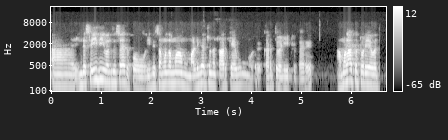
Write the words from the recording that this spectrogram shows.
ஆஹ் இந்த செய்தி வந்து சார் இப்போ இது சம்பந்தமா மல்லிகார்ஜுன கார்கேவும் ஒரு கருத்து வெளியிட்டிருக்காரு. அமலாக்கத்துறையை வச்சு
